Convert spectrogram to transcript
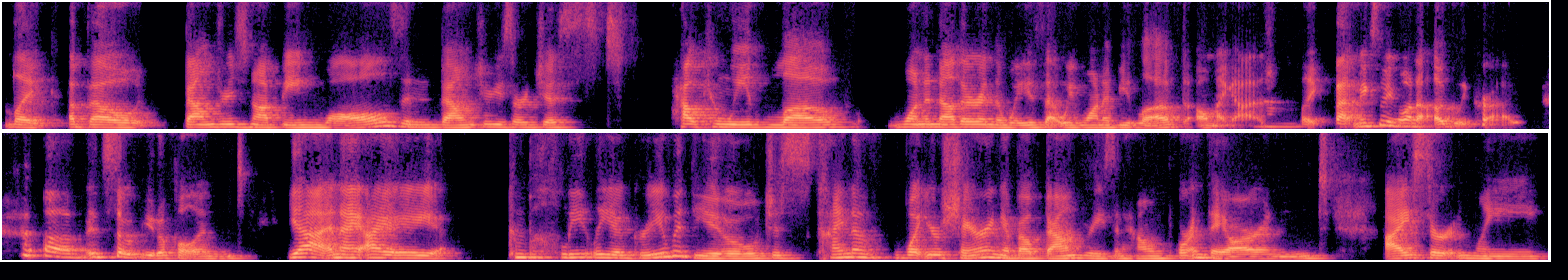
like about boundaries not being walls and boundaries are just how can we love one another in the ways that we want to be loved. Oh my gosh. Mm. Like that makes me want to ugly cry. Um, it's so beautiful. And yeah, and I, I completely agree with you just kind of what you're sharing about boundaries and how important they are. And i certainly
